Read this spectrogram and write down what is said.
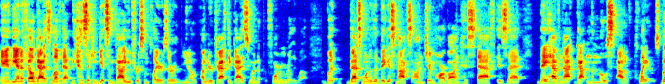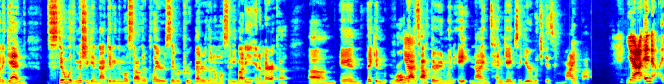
And the NFL guys love that because they can get some value for some players. They're, you know, underdrafted guys who end up performing really well. But that's one of the biggest knocks on Jim Harbaugh and his staff is that they have not gotten the most out of players. But again, still with Michigan not getting the most out of their players, they recruit better than almost anybody in America. Um, and they can roll yeah. guys out there and win eight, nine, ten games a year, which is mind boggling. Yeah, and uh,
